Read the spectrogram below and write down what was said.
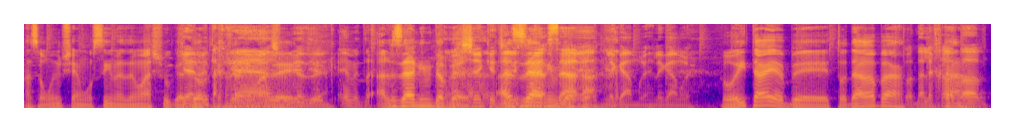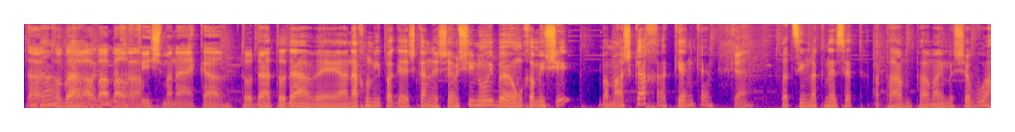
אז אומרים שהם עושים איזה משהו גדול מתכננים כזה. משהו ו- כזה. בדיוק, מתכננים. על זה אני מדבר. השקט שלפני אני מדבר. הסערה. לגמרי, לגמרי. רועי טייב, אה, תודה רבה. תודה לך, בר. תודה רבה. בר. פישמן היקר. תודה, תודה, ואנחנו ניפגש כאן לשם שינוי ביום חמישי. ממש ככה, כן, כן. כן? רצים לכנסת, הפעם פעמיים בשבוע.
